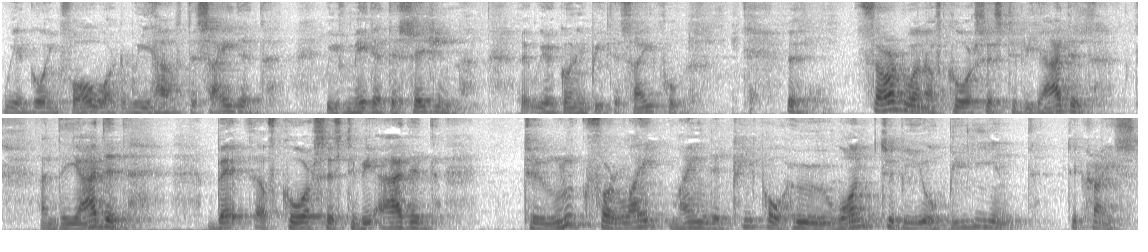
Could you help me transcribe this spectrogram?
we are going forward. We have decided, we've made a decision that we are going to be disciples. The third one, of course, is to be added, and the added bit, of course, is to be added to look for like minded people who want to be obedient to Christ,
